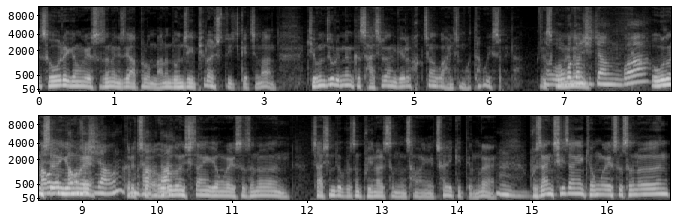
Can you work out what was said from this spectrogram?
서울의 경우에 있어서는 이제 앞으로 많은 논쟁이 필요할 수도 있겠지만 기본적으로 있는 그 사실관계를 확정하고 알지 못하고 있습니다. 그래서 어, 오거돈 시장과 오거돈 시장의 경우에 시장은 그렇죠. 오거돈 시장의 경우에 있어서는 자신도 그것은 부인할 수 없는 상황에 처해 있기 때문에 음. 부산시장의 경우에 있어서는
